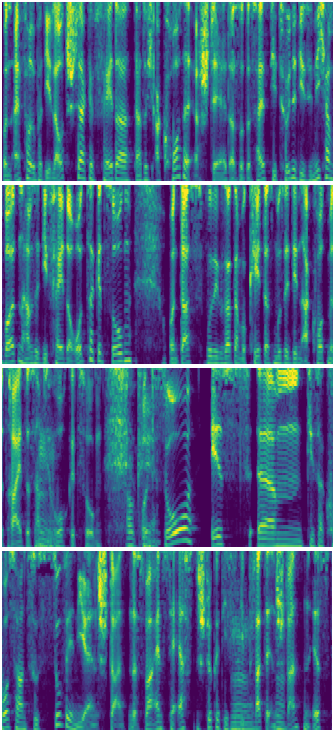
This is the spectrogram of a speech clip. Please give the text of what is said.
und einfach über die Lautstärke-Fader dadurch Akkorde erstellt. Also das heißt, die Töne, die sie nicht haben wollten, haben sie die Fader runtergezogen und das, wo sie gesagt haben, okay, das muss sie den Akkord mit rein, das haben mhm. sie hochgezogen. Okay. Und so ist ähm, dieser Chorsound zu Souvenir entstanden. Das war eins der ersten Stücke, die für mhm. die Platte entstanden ist.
